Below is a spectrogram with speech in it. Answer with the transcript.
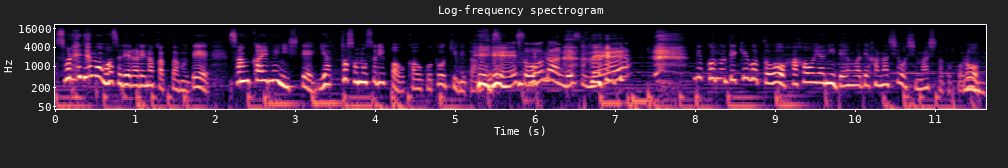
それでも忘れられなかったので3回目にしてやっとそのスリッパを買うことを決めたんです。えー、そうなんですね。でこの出来事を母親に電話で話をしましたところ、うん、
